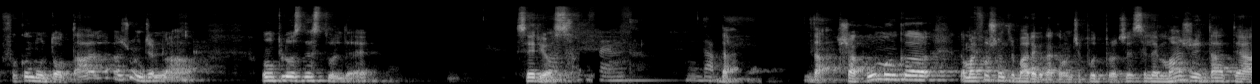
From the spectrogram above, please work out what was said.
făcând un total, ajungem la un plus destul de serios. Da. da. Da. Și acum încă, că mai fost și o întrebare, că dacă au început procesele, majoritatea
